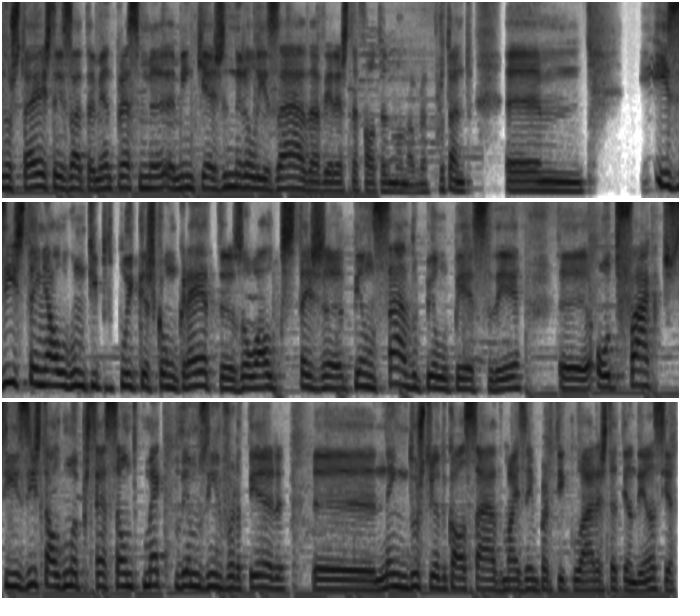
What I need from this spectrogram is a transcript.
nos textos, exatamente, parece-me a mim que é generalizada haver esta falta de mão de obra. Portanto, hum, Existem algum tipo de políticas concretas ou algo que esteja pensado pelo PSD, eh, ou de facto, se existe alguma percepção de como é que podemos inverter eh, na indústria do calçado, mais em particular, esta tendência?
